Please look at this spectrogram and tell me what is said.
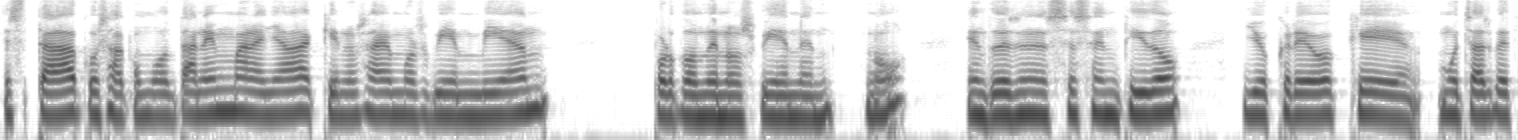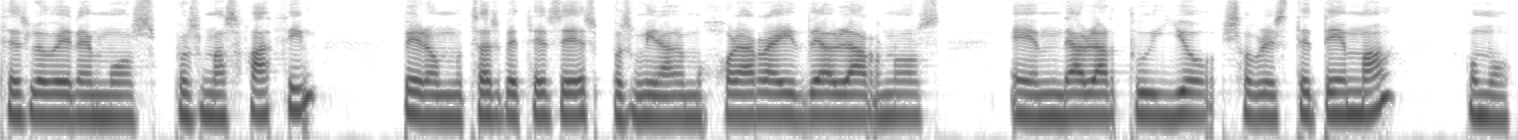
está la cosa como tan enmarañada que no sabemos bien bien por dónde nos vienen, ¿no? Entonces, en ese sentido, yo creo que muchas veces lo veremos pues más fácil, pero muchas veces es, pues mira, a lo mejor a raíz de hablarnos, em, de hablar tú y yo sobre este tema, como,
